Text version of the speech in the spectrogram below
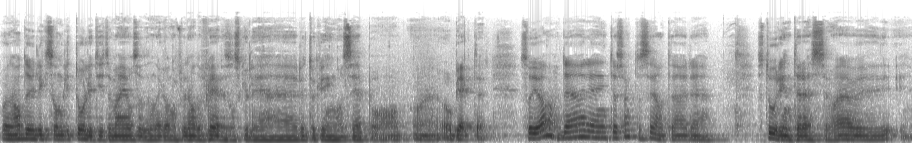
Og hun hadde liksom litt dårlig tid til meg også denne gangen, for hun hadde flere som skulle eh, rundt omkring og se på eh, objekter. Så ja, det er eh, interessant å se at det er eh, stor interesse. Og jeg er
